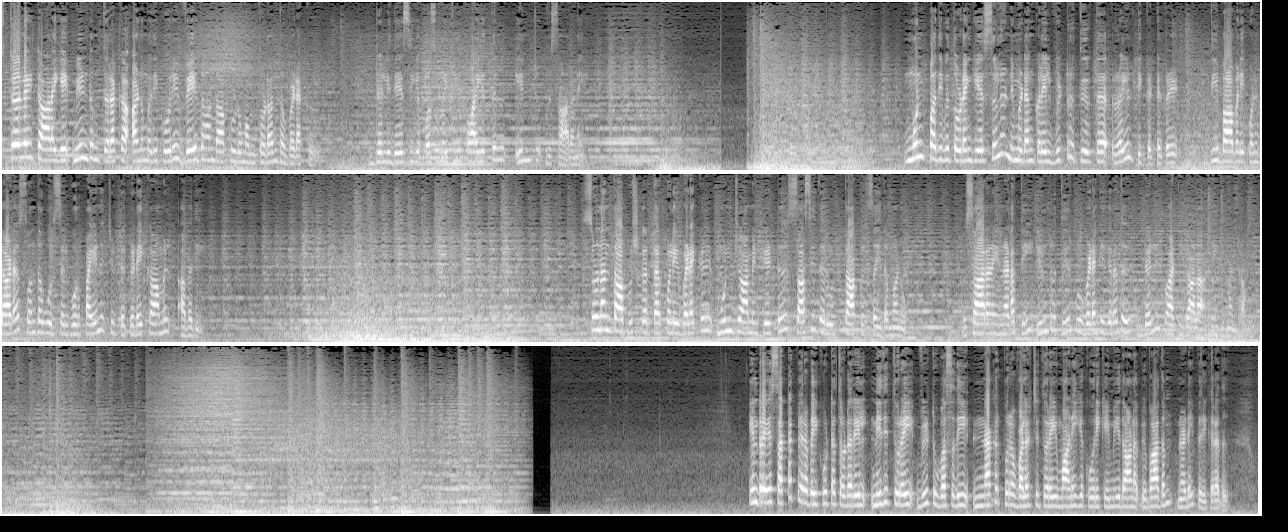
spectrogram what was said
ஸ்டெர்லைட் ஆலையை மீண்டும் திறக்க அனுமதி கோரி வேதாந்தா குழுமம் தொடர்ந்த வழக்கு. டெல்லி தேசிய பசுமை தீர்ப்பாயத்தில் இன்று விசாரணை. முன்பதிவு தொடங்கிய சில நிமிடங்களில் விற்று தீர்த்த ரயில் டிக்கெட்டுகள். தீபாவளி கொண்டாட சொந்த ஊர் செல்வோர் பயணச்சீட்டு கிடைக்காமல் அவதி. சுனந்தா புஷ்கர் தற்கொலை வழக்கில் முன்ஜாமீன் கேட்டு சசி தரூர் தாக்கல் செய்த மனு. விசாரணை நடத்தி இன்று தீர்ப்பு வழங்குகிறது டெல்லி பாட்டியாலா நீதிமன்றம். இன்றைய சட்டப்பேரவை கூட்டத்தொடரில் நிதித்துறை வீட்டு வசதி நகர்ப்புற வளர்ச்சித்துறை மானிய கோரிக்கை மீதான விவாதம் நடைபெறுகிறது.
